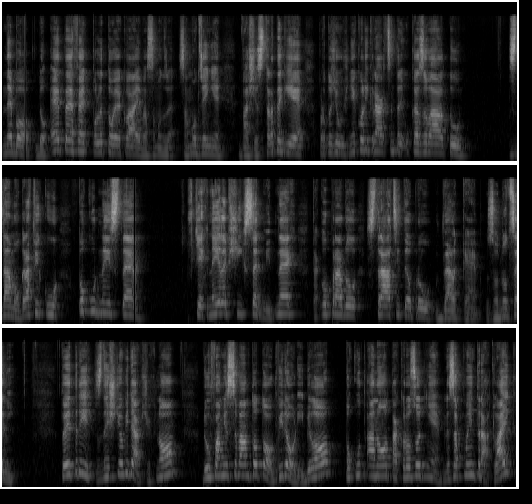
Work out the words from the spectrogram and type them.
nebo do ETF, podle toho, jaká je samozřejmě, samozřejmě vaše strategie, protože už několikrát jsem tady ukazoval tu známou grafiku, pokud nejste v těch nejlepších sedmi dnech, tak opravdu ztrácíte opravdu velké zhodnocení. To je tedy z dnešního videa všechno. Doufám, že se vám toto video líbilo. Pokud ano, tak rozhodně nezapomeňte dát like.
